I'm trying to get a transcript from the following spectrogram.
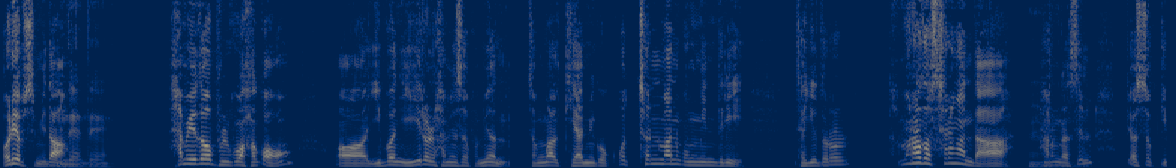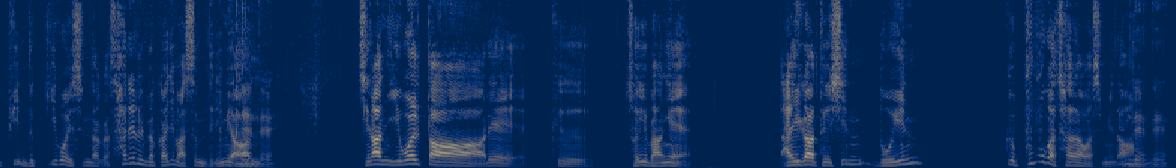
어렵습니다. 네네. 네. 함에도 불구하고 어, 이번 이 일을 하면서 보면 정말 대한민국 5천만 국민들이 제주도를 너무나도 사랑한다 하는 음. 것을 뼛속 깊이 느끼고 있습니다. 그 사례를 몇 가지 말씀드리면 네네. 네. 지난 2월 달에 그 저희 방에 나이가 드신 노인 그 부부가 찾아왔습니다. 네네. 네.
